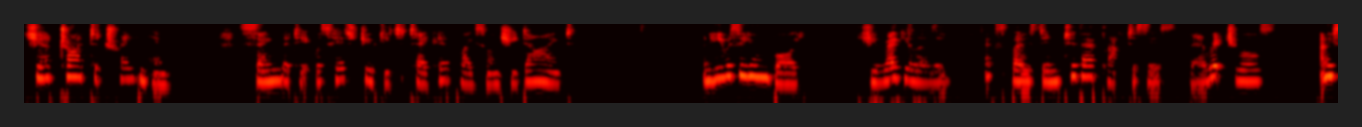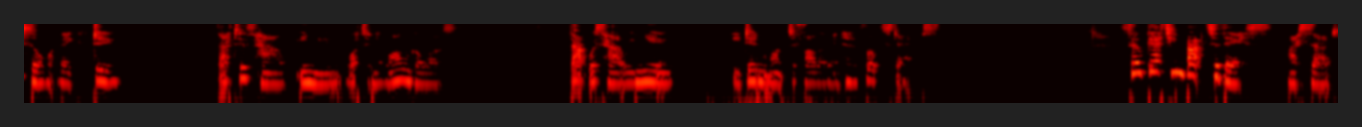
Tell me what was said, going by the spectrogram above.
She had tried to train him, saying that it was his duty to take her place when she died. When he was a young boy, she regularly exposed him to their practices, their rituals, and he saw what they could do. That is how he knew what an Awanga was. That was how he knew he didn't want to follow in her footsteps. So getting back to this, I said,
